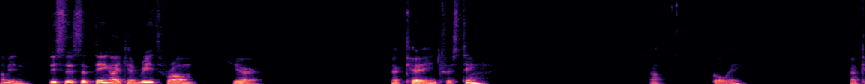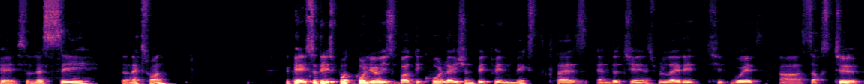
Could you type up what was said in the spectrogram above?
I mean, this is the thing I can read from here. Okay, interesting. Oh, go away. Okay, so let's see the next one. Okay, so this portfolio is about the correlation between mixed class and the genes related to, with uh, SOX2.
